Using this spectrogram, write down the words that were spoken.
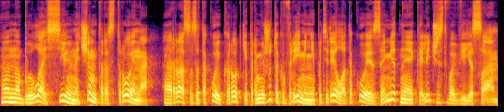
Она была сильно чем-то расстроена, а раз за такой короткий промежуток времени потеряла такое заметное количество веса.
